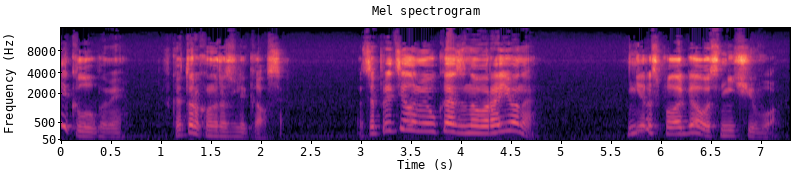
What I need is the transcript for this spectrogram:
и клубами, в которых он развлекался. За пределами указанного района не располагалось ничего –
